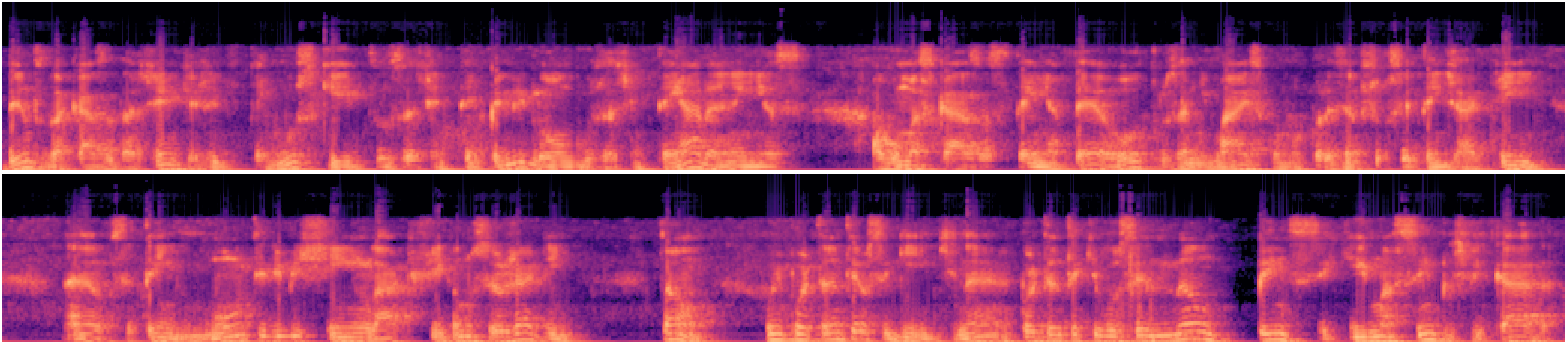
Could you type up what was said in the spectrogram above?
Dentro da casa da gente, a gente tem mosquitos, a gente tem pernilongos, a gente tem aranhas. Algumas casas têm até outros animais, como por exemplo, se você tem jardim, né, você tem um monte de bichinho lá que fica no seu jardim. Então, o importante é o seguinte, né? O importante é que você não pense que uma simplificada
